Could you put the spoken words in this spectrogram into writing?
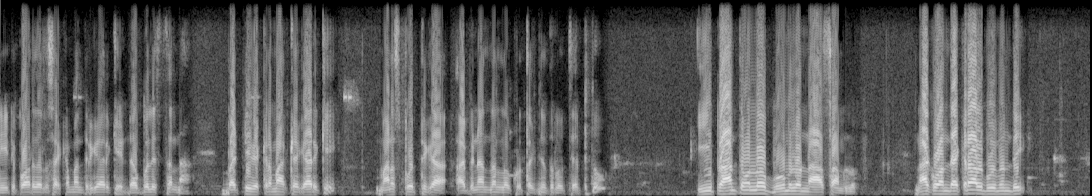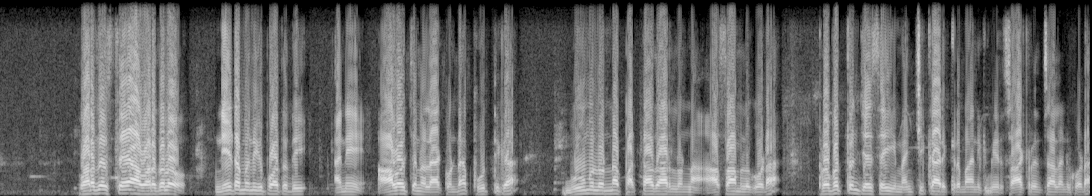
నీటిపారుదల శాఖ మంత్రి గారికి డబ్బులు ఇస్తున్న బట్టి విక్రమార్క గారికి మనస్ఫూర్తిగా అభినందనలు కృతజ్ఞతలు తెలుపుతూ ఈ ప్రాంతంలో భూములున్న ఆసాములు. నాకు వంద ఎకరాల భూమి ఉంది. వరదొస్తే ఆ వరదలో నీట మునిగిపోతుంది అనే ఆలోచన లేకుండా పూర్తిగా భూములున్న పట్టాదారులున్న ఆసాములు కూడా ప్రభుత్వం చేసే ఈ మంచి కార్యక్రమానికి మీరు సహకరించాలని కూడా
